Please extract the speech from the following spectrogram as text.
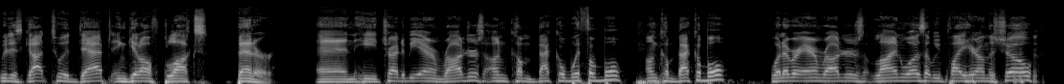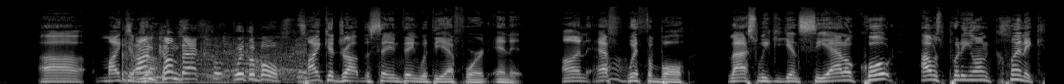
We just got to adapt and get off blocks better. And he tried to be Aaron Rodgers, uncomebackable, uncomebackable, whatever Aaron Rodgers line was that we play here on the show. Uh, Micah, I'm dropped, come back with a bowl. Micah dropped the same thing with the F word in it. Unf-withable last week against Seattle. Quote, I was putting on clinic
